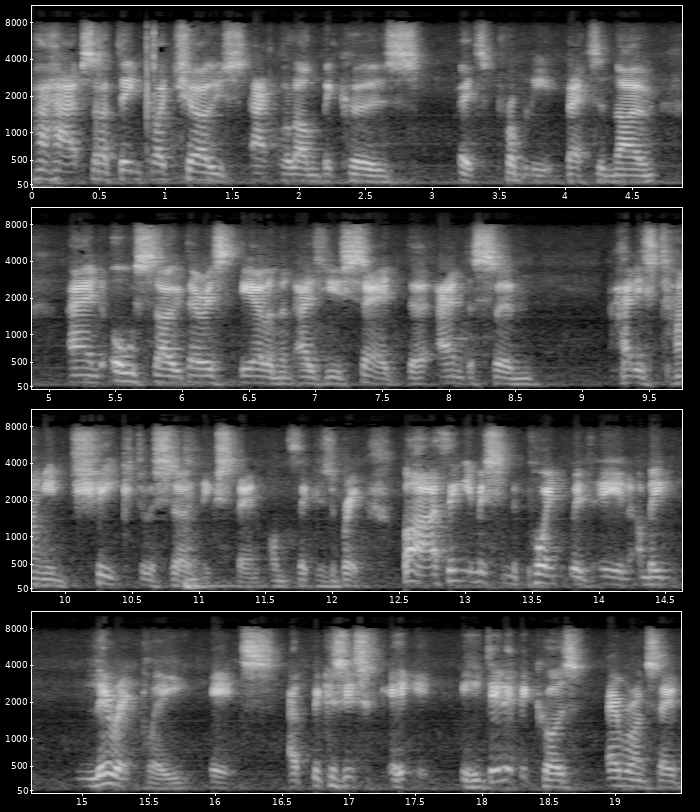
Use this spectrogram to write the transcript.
Perhaps I think I chose Aqualung because it's probably better known. And also, there is the element, as you said, that Anderson had his tongue in cheek to a certain extent on Thick as a Brick. But I think you're missing the point with Ian. I mean, lyrically, it's uh, because it's it, he did it because everyone said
